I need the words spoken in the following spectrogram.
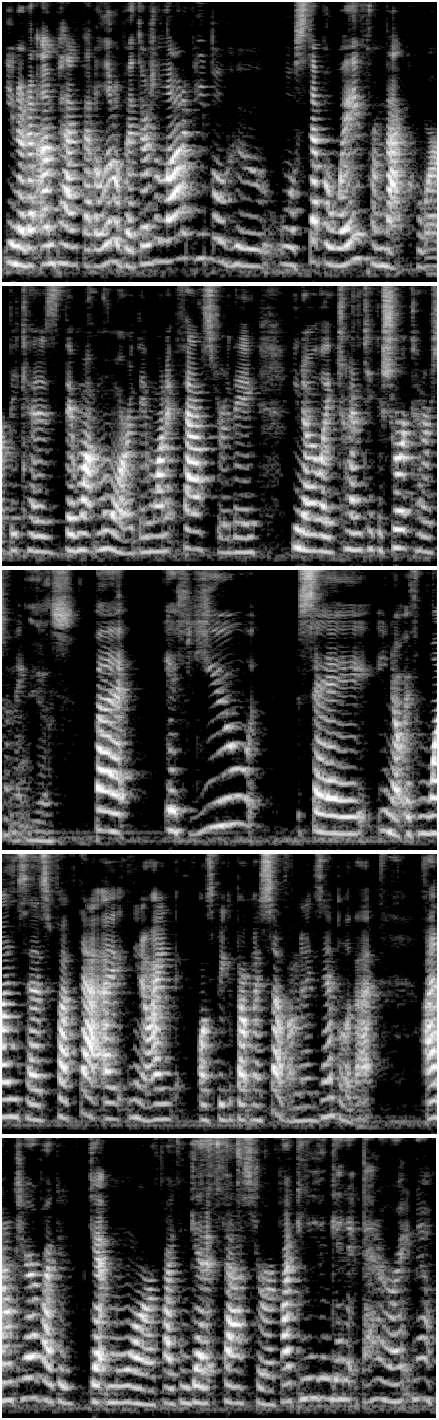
you know, to unpack that a little bit, there's a lot of people who will step away from that core because they want more, they want it faster, they, you know, like trying to take a shortcut or something. Yes. But if you say, you know, if one says, fuck that, I, you know, I, I'll speak about myself. I'm an example of that. I don't care if I could get more, if I can get it faster, if I can even get it better right now.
